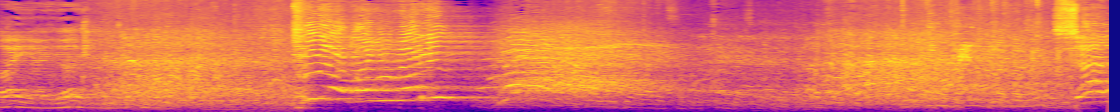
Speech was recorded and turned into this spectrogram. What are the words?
Ay, ay, ay. Tia, are you ready? Yeah! Shut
